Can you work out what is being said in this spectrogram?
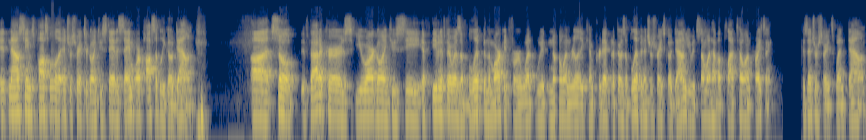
It now seems possible that interest rates are going to stay the same or possibly go down. Uh, so if that occurs, you are going to see if even if there was a blip in the market for what no one really can predict, but if there was a blip and interest rates go down, you would somewhat have a plateau on pricing because interest rates went down.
